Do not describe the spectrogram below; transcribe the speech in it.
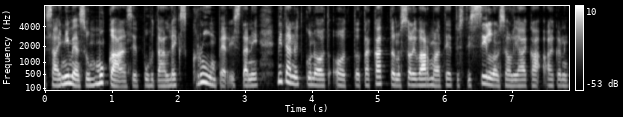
sai nimen sun mukaan, se puhutaan Lex Kruunperistä, niin mitä nyt kun oot, oot tota, kattonut, se oli varmaan tietysti silloin, se oli aika, aika niin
